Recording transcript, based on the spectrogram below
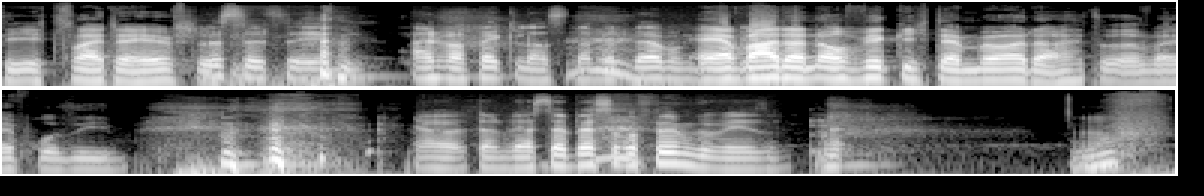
Die zweite Hälfte. Schlüsselszenen einfach weglassen, damit Werbung. Er war dann auch wirklich der Mörder also bei ProSieben. ja, dann wäre es der bessere Film gewesen. Uff.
